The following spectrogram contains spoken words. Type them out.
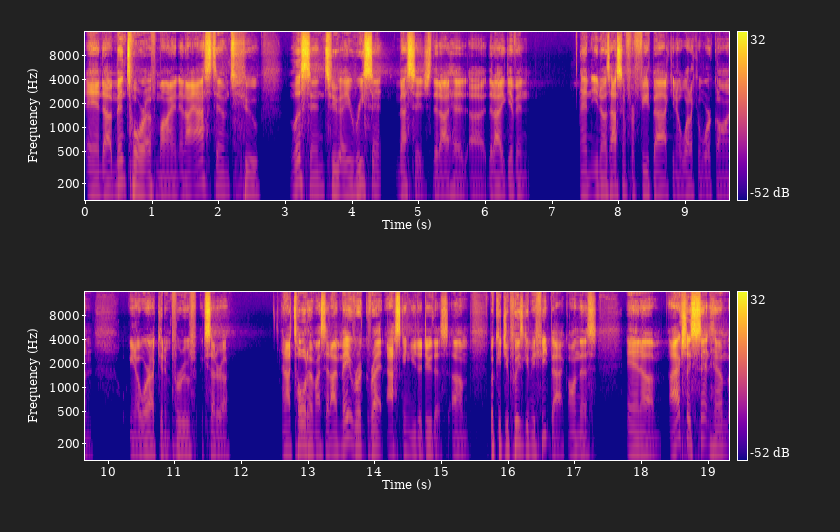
and a mentor of mine, and I asked him to listen to a recent message that I had uh, that I had given and you know, I was asking for feedback, you know, what I could work on, you know, where I could improve, etc. And I told him, I said, I may regret asking you to do this, um, but could you please give me feedback on this? And um, I actually sent him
